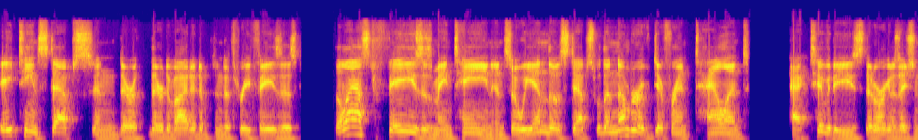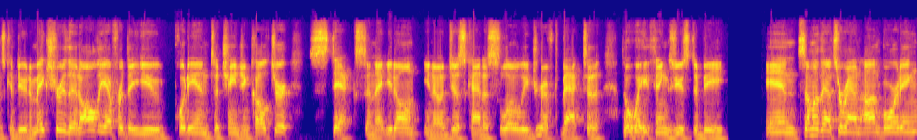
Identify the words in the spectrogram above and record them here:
18 steps and they're they're divided up into three phases. The last phase is maintain and so we end those steps with a number of different talent activities that organizations can do to make sure that all the effort that you put into changing culture sticks and that you don't, you know, just kind of slowly drift back to the way things used to be. And some of that's around onboarding.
